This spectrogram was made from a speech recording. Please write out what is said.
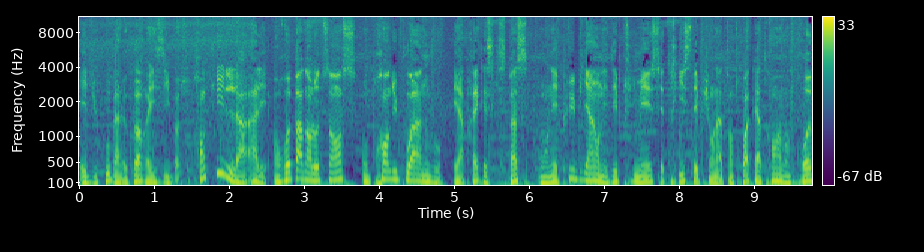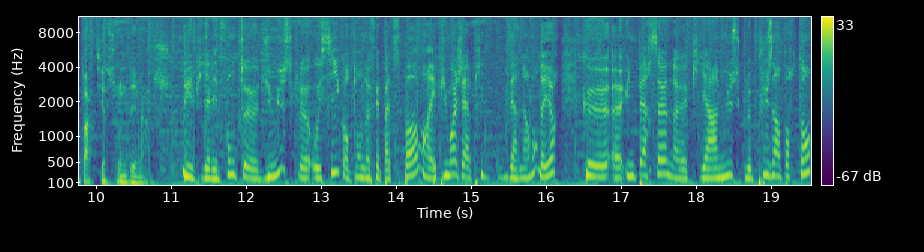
et du coup, ben, le corps, il se dit, bah, c'est tranquille, là. Allez, on repart dans l'autre sens, on prend du poids à nouveau. Et après, qu'est-ce qui se passe? On n'est plus bien, on est déprimé, c'est triste, puis on attend 3-4 ans avant de repartir sur une démarche. Et puis il y a les fontes euh, du muscle aussi quand on ne fait pas de sport. Et puis moi j'ai appris dernièrement d'ailleurs que euh, une personne euh, qui a un muscle plus important,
